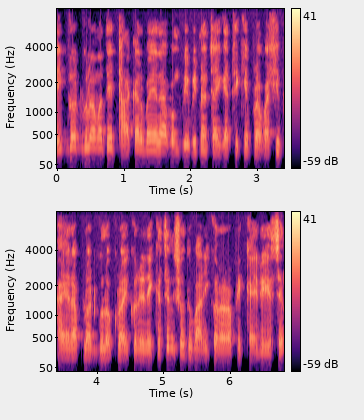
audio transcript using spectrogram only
এই প্লটগুলো আমাদের ঢাকার ভাইয়েরা এবং বিভিন্ন জায়গা থেকে প্রবাসী ভাইয়েরা প্লটগুলো ক্রয় করে রেখেছেন, শুধু বাড়ি করার অপেক্ষায় রয়েছেন।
